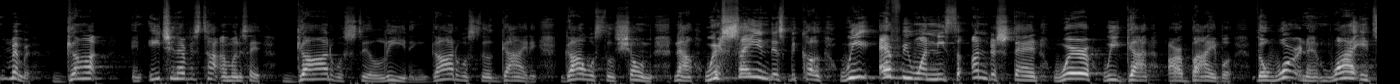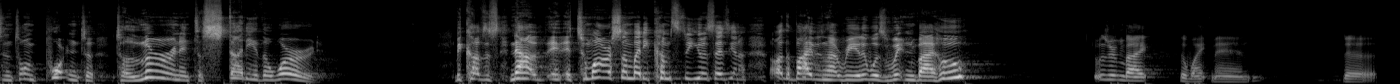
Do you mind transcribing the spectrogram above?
remember, God, in each and every time, I'm going to say, God was still leading, God was still guiding, God was still showing. Me. Now, we're saying this because we, everyone needs to understand where we got our Bible, the Word, and why it's so important to, to learn and to study the Word. Because it's, now, if, if tomorrow somebody comes to you and says, you know, oh, the Bible's not real, it was written by who? It was written by the white man, the,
